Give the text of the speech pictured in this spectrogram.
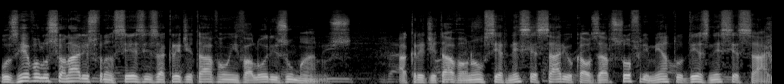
Os revolucionários franceses acreditavam em valores humanos. Acreditavam não ser necessário causar sofrimento desnecessário.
